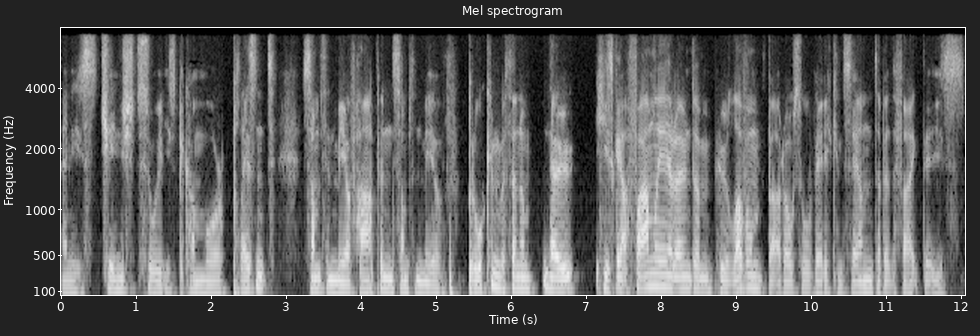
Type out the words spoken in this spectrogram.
and he's changed so he's become more pleasant. Something may have happened, something may have broken within him. Now, he's got a family around him who love him but are also very concerned about the fact that he's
